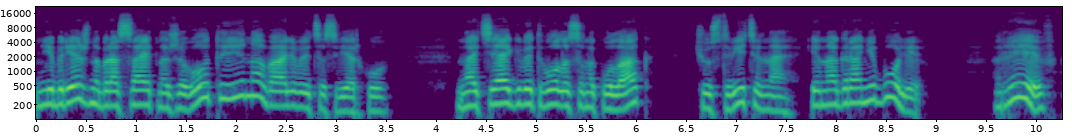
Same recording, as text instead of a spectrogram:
Небрежно бросает на живот и наваливается сверху. Натягивает волосы на кулак, чувствительно и на грани боли. Рейв,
